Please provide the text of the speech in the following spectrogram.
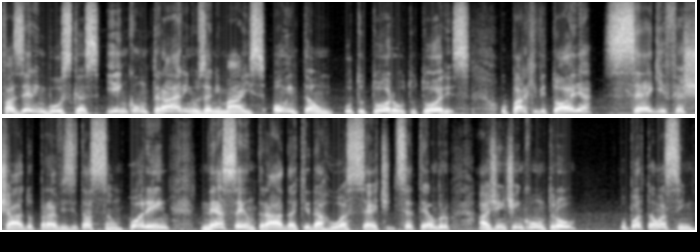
fazerem buscas e encontrarem os animais, ou então o tutor ou tutores, o Parque Vitória segue fechado para visitação. Porém, nessa entrada aqui da rua 7 de setembro, a gente encontrou o portão assim,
